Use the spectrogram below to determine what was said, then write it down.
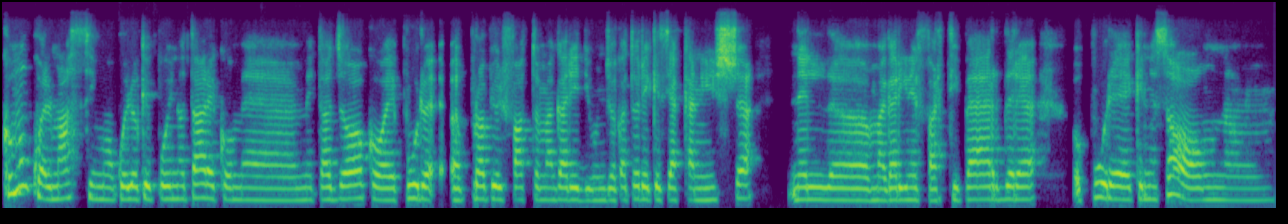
Comunque al massimo quello che puoi notare come metagioco è pure eh, proprio il fatto magari di un giocatore che si accanisce nel magari nel farti perdere, oppure che ne so, un-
